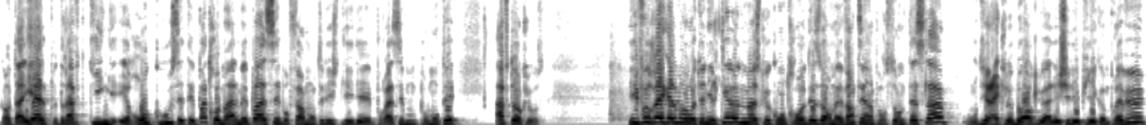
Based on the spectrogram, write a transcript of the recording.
Quant à Yelp, DraftKings et Roku, c'était pas trop mal, mais pas assez pour faire monter les, pour assez pour monter after close. Il faudrait également retenir qu'Elon Musk contrôle désormais 21% de Tesla. On dirait que le board lui a léché les pieds comme prévu.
